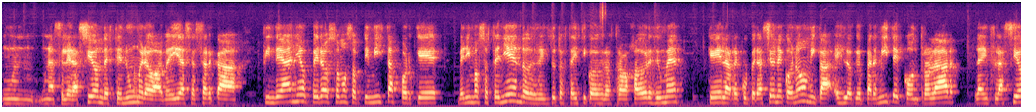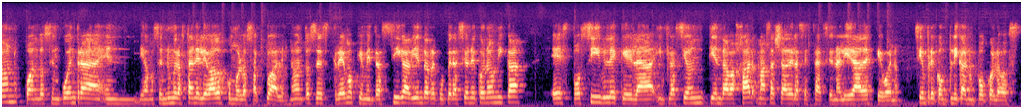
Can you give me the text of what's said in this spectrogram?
una aceleración de este número a medida que se acerca fin de año, pero somos optimistas porque venimos sosteniendo desde el Instituto Estadístico de los Trabajadores de UMED que la recuperación económica es lo que permite controlar la inflación cuando se encuentra en, digamos, en números tan elevados como los actuales. ¿no? Entonces creemos que mientras siga habiendo recuperación económica, es posible que la inflación tienda a bajar más allá de las estacionalidades que, bueno, siempre complican un poco los,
